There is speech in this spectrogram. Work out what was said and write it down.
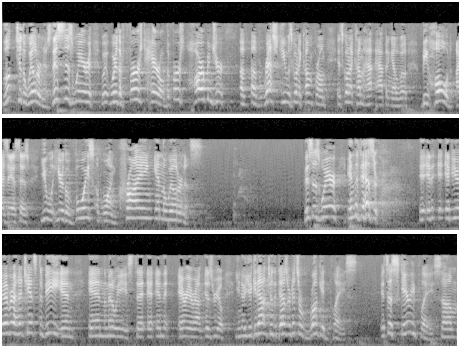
Look to the wilderness. This is where, where the first herald, the first harbinger of, of rescue is going to come from. It's going to come ha- happening out of the wilderness. Behold, Isaiah says, you will hear the voice of one crying in the wilderness. This is where, in the desert, if you ever had a chance to be in, in the Middle East, in the area around Israel, you know, you get out into the desert, it's a rugged place. It's a scary place. Um,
